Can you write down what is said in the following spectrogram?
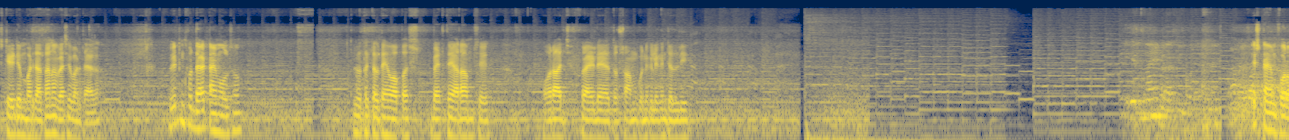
स्टेडियम भर जाता है ना, वैसे भर जाएगा। Waiting for that time also फिर तक चलते हैं वापस, बैठते हैं आराम से, और आज फ्राइडे है तो शाम को निकलेंगे जल्दी। इस time for a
